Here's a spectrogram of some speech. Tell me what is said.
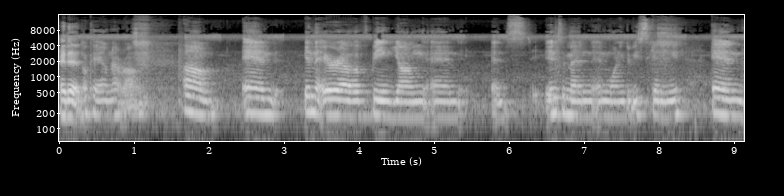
I did. Okay, I'm not wrong. Um, and in the era of being young and and s- into men and wanting to be skinny, and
